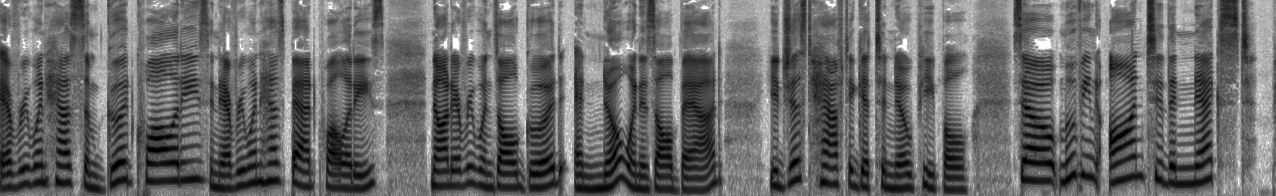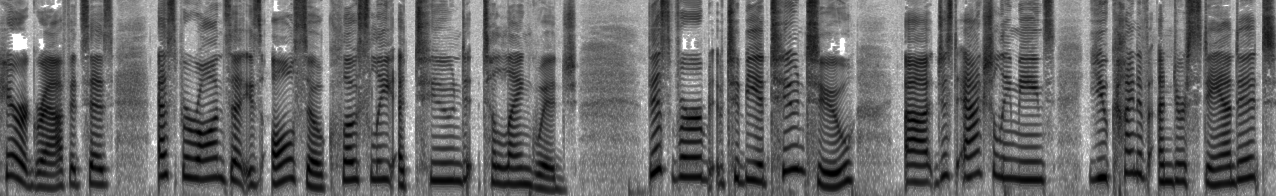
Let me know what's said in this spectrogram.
Everyone has some good qualities and everyone has bad qualities. Not everyone's all good and no one is all bad. You just have to get to know people. So, moving on to the next paragraph, it says Esperanza is also closely attuned to language. This verb to be attuned to uh, just actually means you kind of understand it.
